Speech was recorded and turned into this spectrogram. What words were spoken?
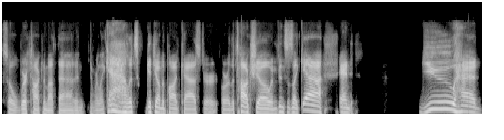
so we're talking about that, and, and we're like, yeah, let's get you on the podcast or or the talk show. And Vince is like, yeah, and you had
